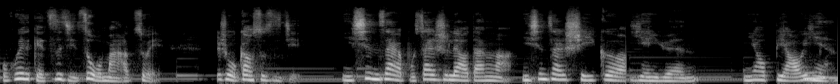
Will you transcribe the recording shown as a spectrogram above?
我会给自己自我麻醉，就是我告诉自己，你现在不再是廖丹了，你现在是一个演员，你要表演。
